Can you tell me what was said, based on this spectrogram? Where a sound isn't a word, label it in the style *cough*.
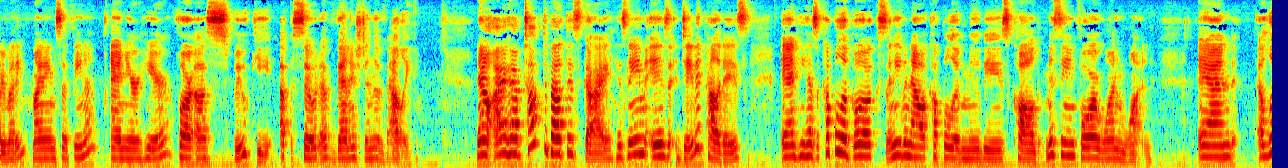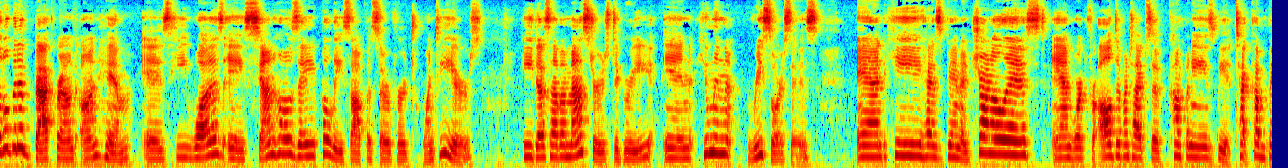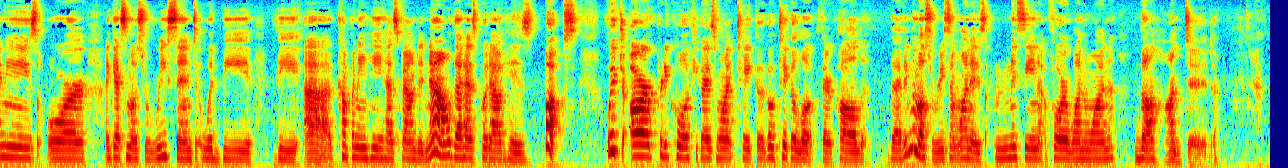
Everybody, my name's Athena, and you're here for a spooky episode of Vanished in the Valley. Now, I have talked about this guy. His name is David Paulides, and he has a couple of books and even now a couple of movies called Missing 411. And a little bit of background on him is he was a San Jose police officer for 20 years. He does have a master's degree in human resources and he has been a journalist and worked for all different types of companies, be it tech companies or I guess most recent would be the uh, company he has founded now that has put out his books, which are pretty cool. If you guys want, take a, go take a look. They're called. The, I think the most recent one is Missing Four One One: The Haunted.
